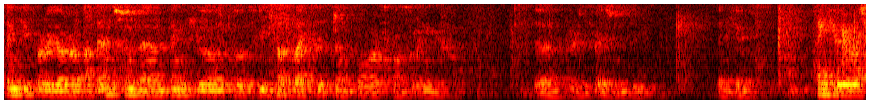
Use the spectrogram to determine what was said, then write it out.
Thank you for your attention and thank you to Swiss Satellite System for sponsoring the registration fee. Thank you. Thank you very much.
